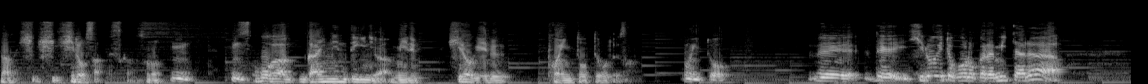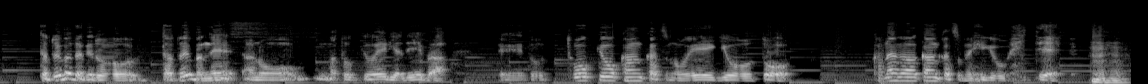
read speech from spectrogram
なんひひ広さですか？その、うん、うん、そこが概念的には見る、広げるポイントってことですか？ポイント。で、で、広いところから見たら、例えばだけど、例えばね、あの、まあ、東京エリアで言えば、えっ、ー、と、東京管轄の営業と、神奈川管轄の営業がいて、うんうん、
